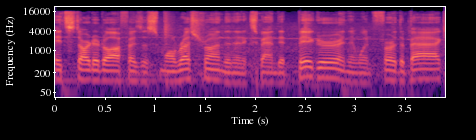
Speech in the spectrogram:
it started off as a small restaurant, and then expanded bigger, and then went further back.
